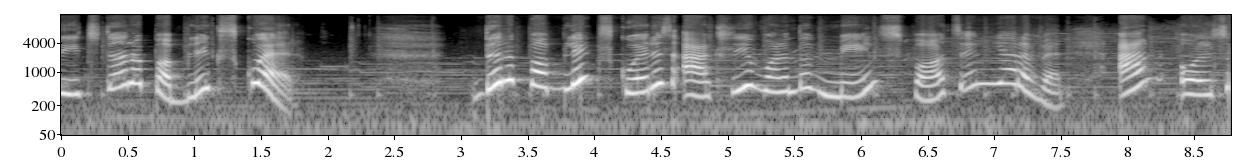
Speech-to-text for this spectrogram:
reached the Republic Square. The Republic Square is actually one of the main spots in Yerevan and also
